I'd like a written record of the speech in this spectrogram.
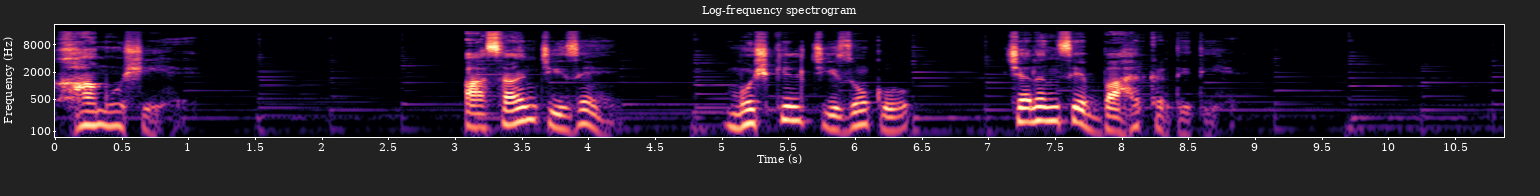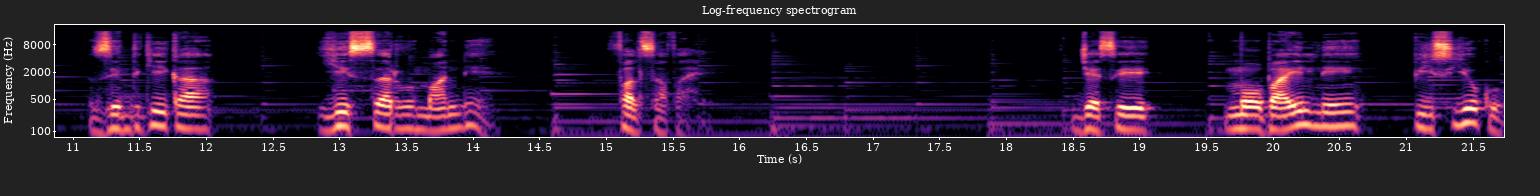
खामोशी है। आसान चीज़ें मुश्किल चीज़ों को चलन से बाहर कर देती है। ज़िंदगी का ये सर्वमान्य फलसफा है। जैसे मोबाइल ने पीसीओ को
